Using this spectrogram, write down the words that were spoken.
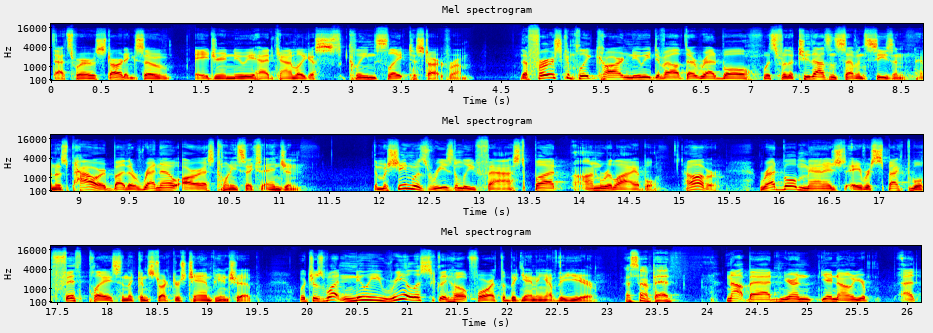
That's where it was starting. So Adrian Newey had kind of like a clean slate to start from. The first complete car Newey developed at Red Bull was for the 2007 season and was powered by the Renault RS26 engine. The machine was reasonably fast, but unreliable. However, Red Bull managed a respectable fifth place in the Constructors' Championship, which was what Newey realistically hoped for at the beginning of the year. That's not bad. Not bad. You're in, you know, you're at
